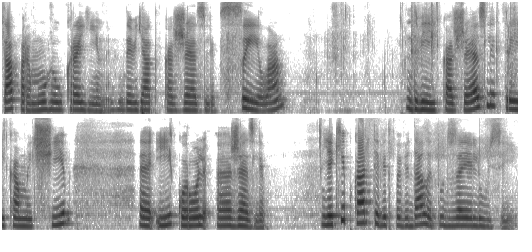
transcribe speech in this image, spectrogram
та перемоги України? Дев'ятка жезлів сила, двійка жезлів, трійка мечів, е, і король е, жезлів. Які б карти відповідали тут за ілюзії?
